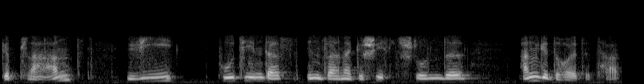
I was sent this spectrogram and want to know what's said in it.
geplant, wie Putin das in seiner Geschichtsstunde angedeutet hat.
